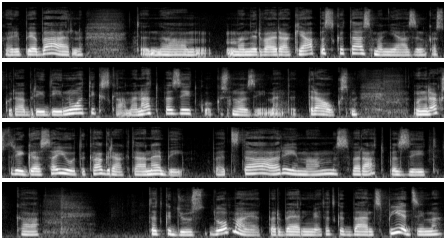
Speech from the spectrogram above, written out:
ka arī pie bērna tad, um, man ir vairāk jāpaskatās, man jāzina, kas kurā brīdī notiks, kā man atpazīt, ko tas nozīmē. Tad trauksme. Un raksturīgā sajūta, ka agrāk tā nebija. Pēc tā arī mammas var atpazīt, ka tad, kad jūs domājat par bērnu, jo tad, kad bērns piedzima,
